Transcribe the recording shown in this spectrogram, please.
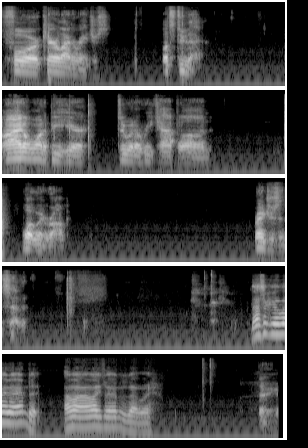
for Carolina Rangers. Let's do that. I don't want to be here doing a recap on what went wrong. Rangers in seven. That's a good way to end it. I, I like to end it that way. There you go.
